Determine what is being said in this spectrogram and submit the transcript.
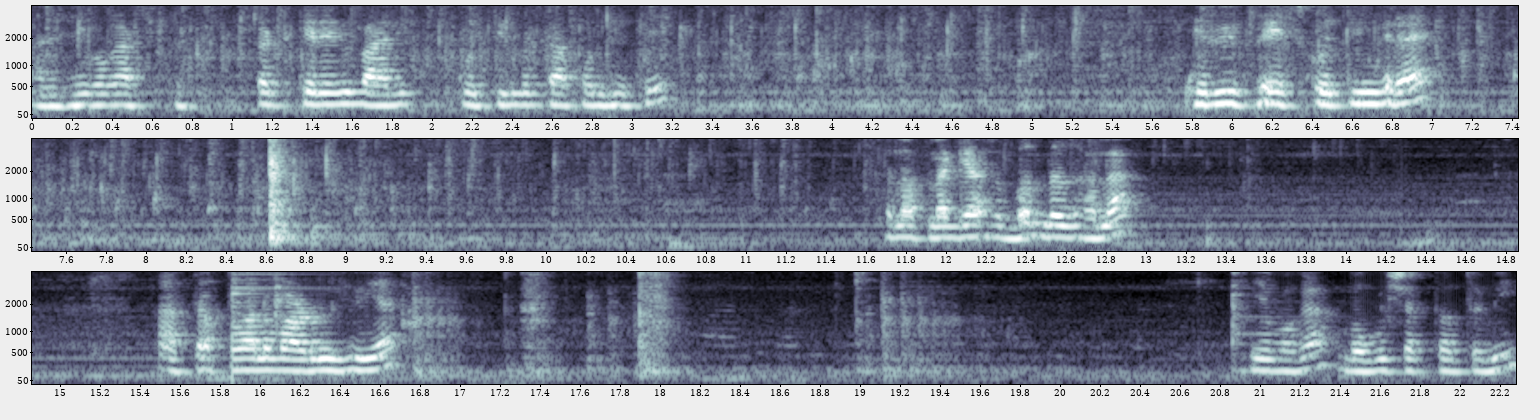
आणि हे बघा अशी कट केलेली बारीक कोथिंबीर टाकून घेते. हिरवी फ्रेश कोथिंबीर आहे. चला आपला गॅस बंद झाला. आता पाल वाढून घेऊया हे बघा बघू शकता तुम्ही.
